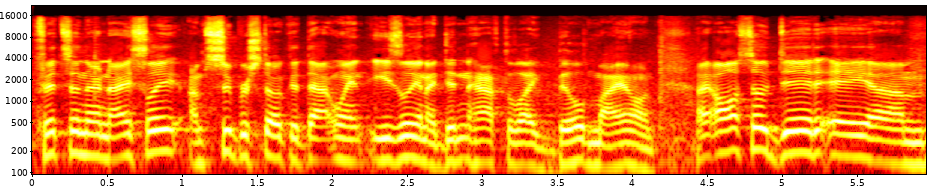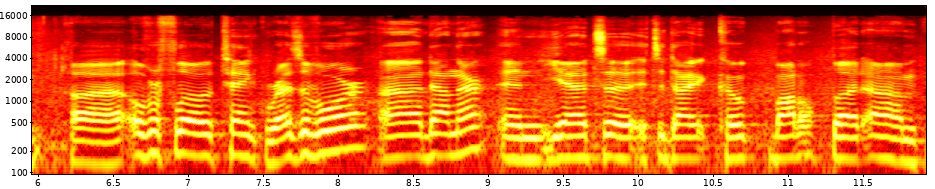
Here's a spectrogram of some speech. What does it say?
Fits in there nicely. I'm super stoked that that went easily and i didn't have to like build my own. I also did a um, uh, overflow tank reservoir uh, down there. And yeah it's a it's a diet coke bottle. But um,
